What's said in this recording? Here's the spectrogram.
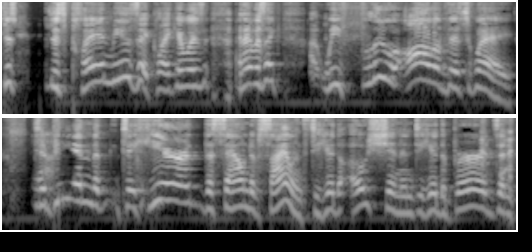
just just playing music like it was, and I was like, we flew all of this way to be in the to hear the sound of silence, to hear the ocean, and to hear the birds, and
